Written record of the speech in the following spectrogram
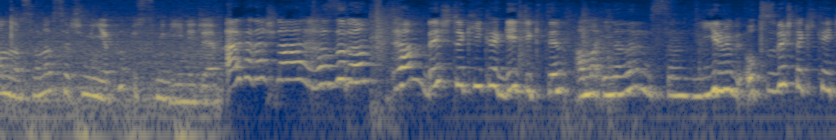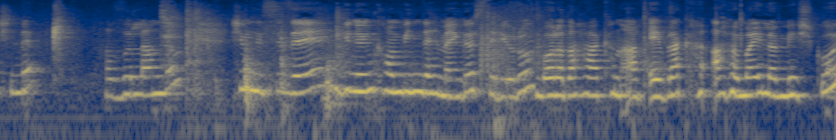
Ondan sonra saçımı yapıp üstümü giyineceğim. Arkadaşlar hazırım. Tam 5 dakika geciktim ama inanır mısın? 20 35 dakika içinde hazırlandım. Şimdi size günün kombini de hemen gösteriyorum. Bu arada Hakan artık evrak aramayla meşgul.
